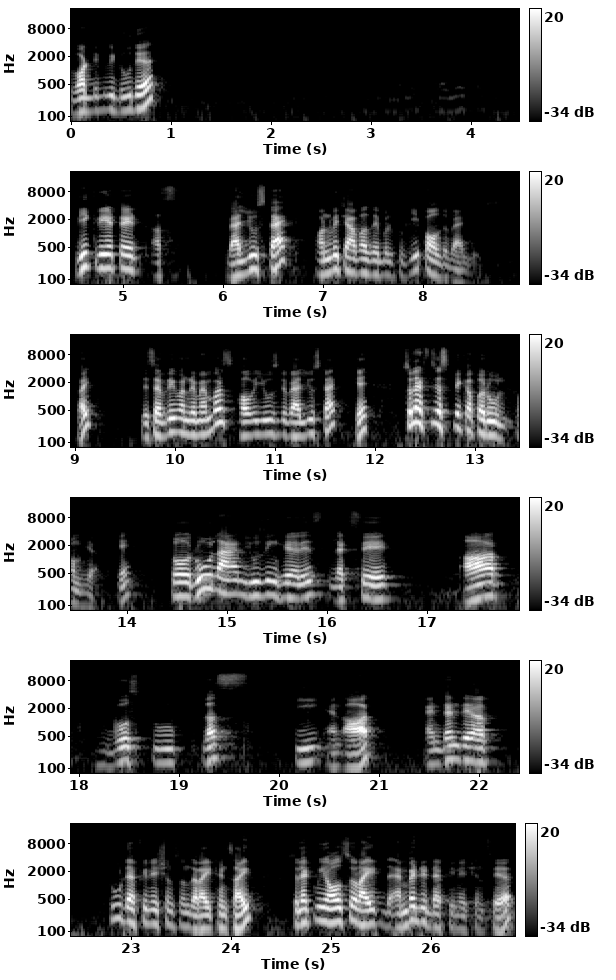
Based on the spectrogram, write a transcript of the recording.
What did we do there? We created a value stack on which I was able to keep all the values, right. This everyone remembers how we use the value stack. Okay. So, let us just pick up a rule from here. Okay. So, rule I am using here is let us say R goes to plus T and R and then there are two definitions on the right hand side. So, let me also write the embedded definitions here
